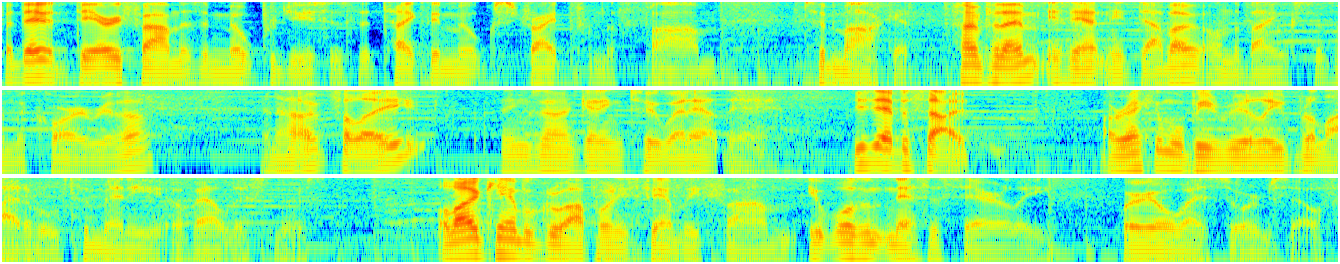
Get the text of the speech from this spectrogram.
But they're dairy farmers and milk producers that take their milk straight from the farm to market. Home for them is out near Dubbo on the banks of the Macquarie River, and hopefully things aren't getting too wet out there. This episode, I reckon, will be really relatable to many of our listeners. Although Campbell grew up on his family farm, it wasn't necessarily where he always saw himself.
